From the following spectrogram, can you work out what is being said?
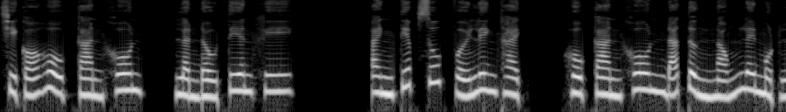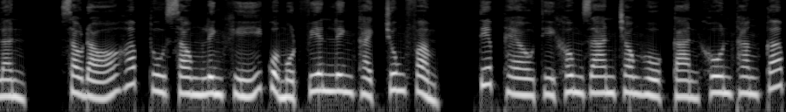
chỉ có hồ càn khôn, lần đầu tiên khi anh tiếp xúc với linh thạch, hộp càn khôn đã từng nóng lên một lần, sau đó hấp thu xong linh khí của một viên linh thạch trung phẩm, tiếp theo thì không gian trong hộp càn khôn thăng cấp.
